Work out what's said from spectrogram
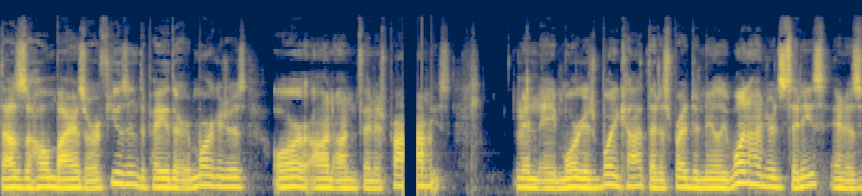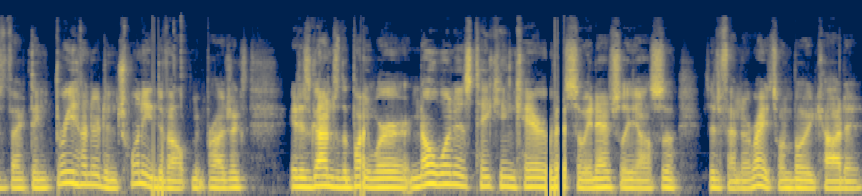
Thousands of home buyers are refusing to pay their mortgages or on unfinished properties. In a mortgage boycott that has spread to nearly 100 cities and is affecting 320 development projects, it has gotten to the point where no one is taking care of it, so we naturally also to defend our rights. when boycotted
